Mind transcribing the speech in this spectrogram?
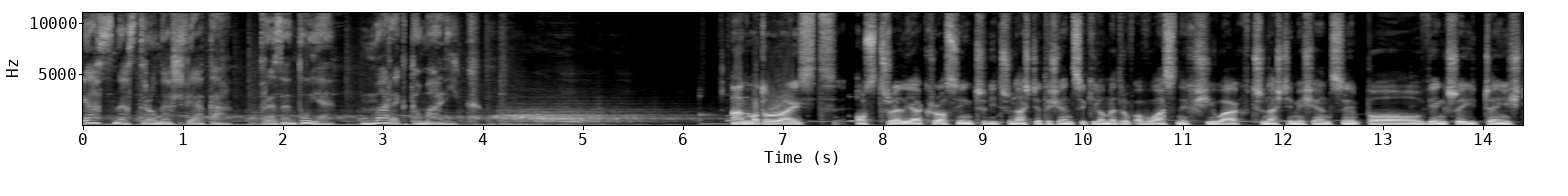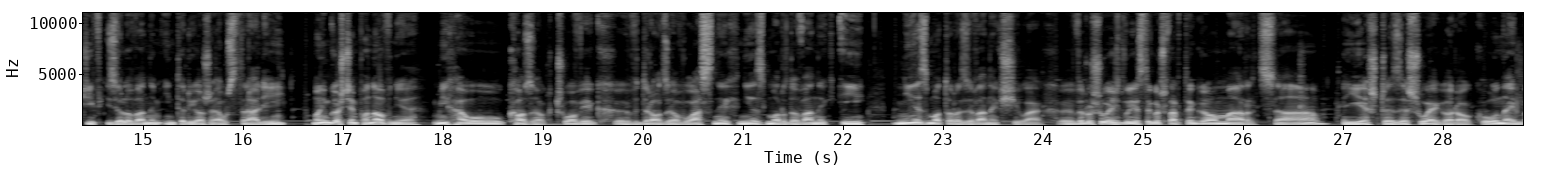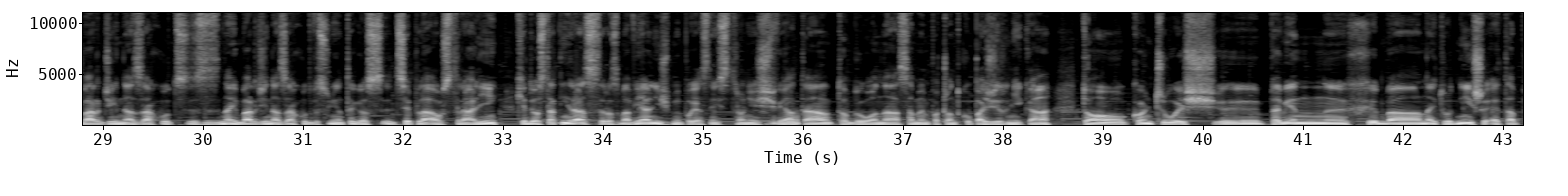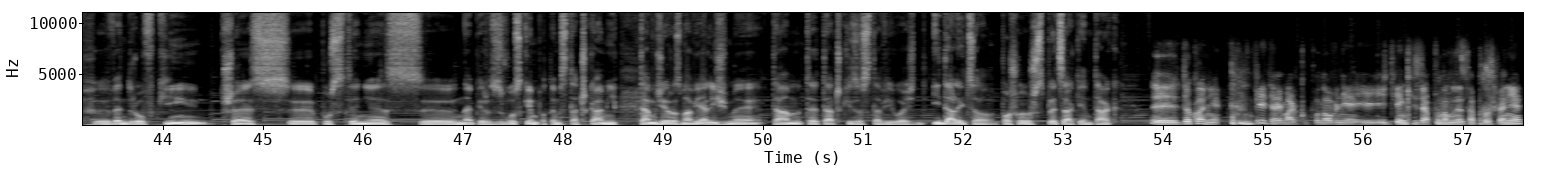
Jasna strona świata prezentuje Marek Tomalik. Unmotorized Australia Crossing, czyli 13 tysięcy kilometrów o własnych siłach w 13 miesięcy po większej części w izolowanym interiorze Australii. Moim gościem ponownie Michał Kozok, człowiek w drodze o własnych, niezmordowanych i niezmotoryzowanych siłach. Wyruszyłeś 24 marca jeszcze zeszłego roku, najbardziej na zachód, z najbardziej na zachód wysuniętego cypla Australii. Kiedy ostatni raz rozmawialiśmy po jasnej stronie świata, to było na samym początku października, to kończyłeś y, pewien chyba najtrudniejszy etap wędrówki przez y, pustynię z Y, najpierw z wózkiem, potem z taczkami. Tam, gdzie rozmawialiśmy, tam te taczki zostawiłeś. I dalej co? Poszło już z plecakiem, tak? Yy, dokładnie. Witaj Marku ponownie i dzięki za ponowne zaproszenie.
